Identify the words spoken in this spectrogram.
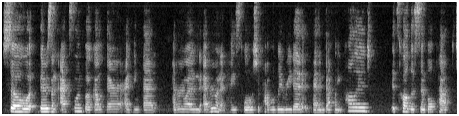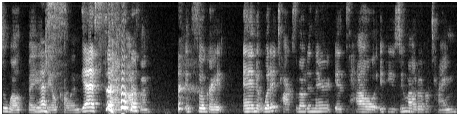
So, there's an excellent book out there. I think that everyone everyone in high school should probably read it and definitely in college. It's called The Simple Path to Wealth by yes. J.L. Collins. Yes. That's awesome. It's so great. And what it talks about in there is how if you zoom out over time,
